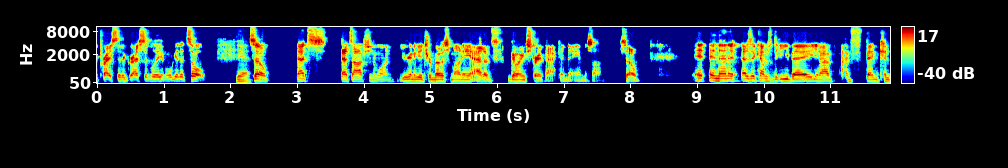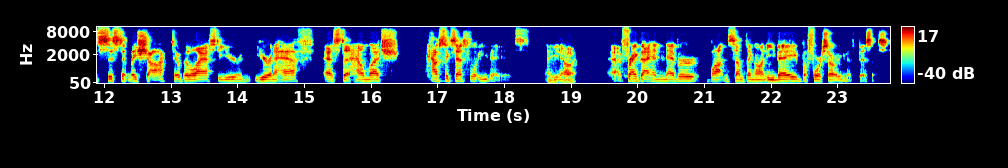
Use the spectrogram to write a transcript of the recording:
reprice it aggressively and we'll get it sold. Yeah. So that's that's option one. You're going to get your most money out of going straight back into Amazon. So, and, and then it, as it comes to eBay, you know, I've I've been consistently shocked over the last year and year and a half as to how much how successful eBay is. Uh, you know, uh, frankly, I had never bought something on eBay before starting this business.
